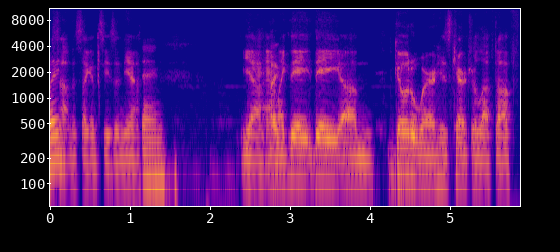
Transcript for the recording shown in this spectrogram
really? Not in the second season. Yeah. Dang. Yeah, and Like- like they they um go to where his character left off,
